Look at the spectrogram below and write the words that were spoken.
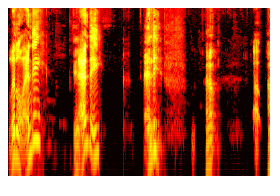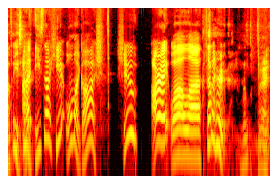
Little Andy? Yeah. Andy? Andy? I don't. Oh, I don't think he's here. I, I, he's not here. Oh my gosh! Shoot! All right. Well, uh, I thought I heard. oh, All right.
